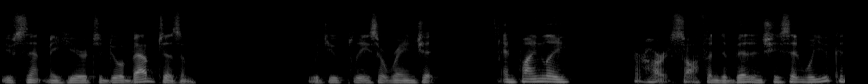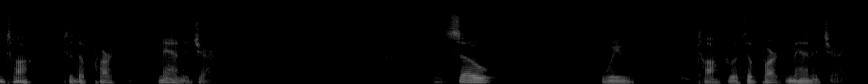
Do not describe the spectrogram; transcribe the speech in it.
you sent me here to do a baptism. Would you please arrange it? And finally, her heart softened a bit and she said, Well, you can talk to the park manager. So we talked with the park manager.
